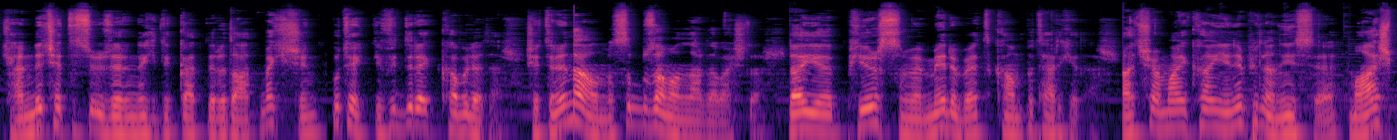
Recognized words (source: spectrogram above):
kendi çetesi üzerindeki dikkatleri dağıtmak için bu teklifi direkt kabul eder. Çetenin dağılması bu zamanlarda başlar. Dayı, Pearson ve Meribeth kampı terk eder. Dutch ve Micah'ın yeni planı ise maaş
